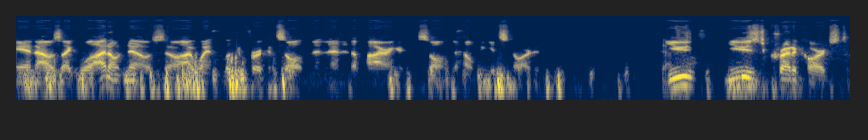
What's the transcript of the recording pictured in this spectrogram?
And I was like, well, I don't know. So I went looking for a consultant and ended up hiring a consultant to help me get started. used, awesome. used credit cards to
